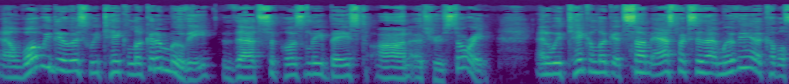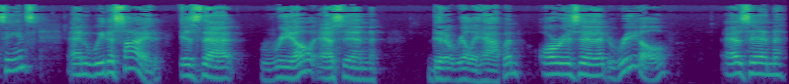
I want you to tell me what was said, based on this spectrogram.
And what we do is we take a look at a movie that's supposedly based on a true story. And we take a look at some aspects of that movie, a couple scenes, and we decide, is that real, as in, did it really happen? Or is it reel, as in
